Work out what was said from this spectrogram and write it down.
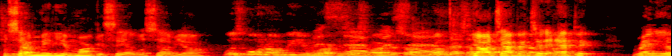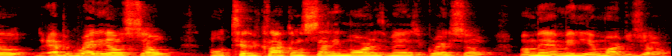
What's up, Media Market? Said what's up, y'all? what's going on, Media What's Markets? That's up? our, What's that's our brother. That's our Y'all brother. tap into the Epic Radio, the Epic Radio show on 10 o'clock on Sunday mornings, man. It's a great show. My man, Media Markets, y'all.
